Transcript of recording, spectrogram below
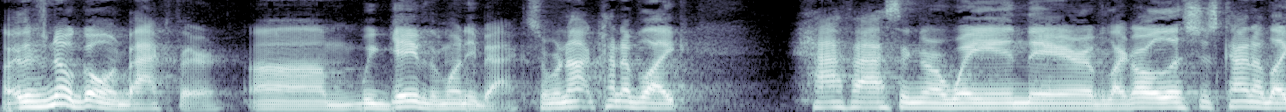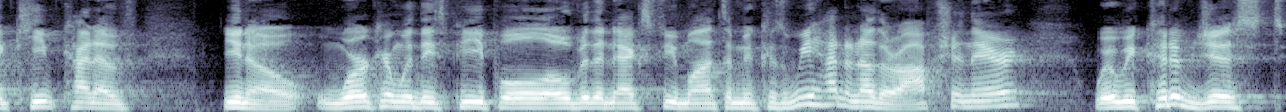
Like there's no going back there. Um, we gave the money back. So we're not kind of like half-assing our way in there of like, oh, let's just kind of like keep kind of, you know, working with these people over the next few months. I mean, because we had another option there where we could have just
